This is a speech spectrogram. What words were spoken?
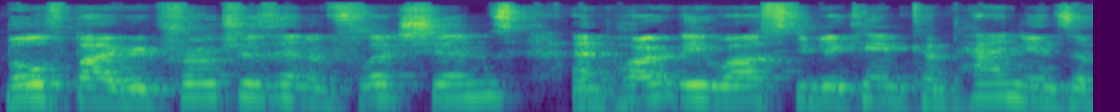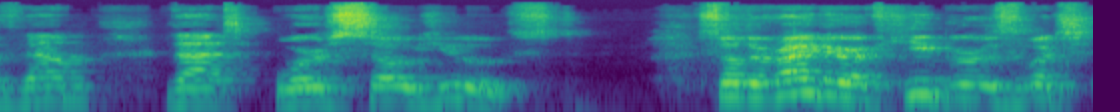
both by reproaches and afflictions, and partly whilst you became companions of them that were so used. So the writer of Hebrews, which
